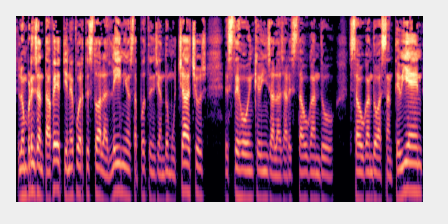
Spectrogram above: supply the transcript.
el hombre en Santa Fe, tiene fuertes todas las líneas, está potenciando muchachos, este joven Kevin Salazar está jugando, está jugando bastante bien,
